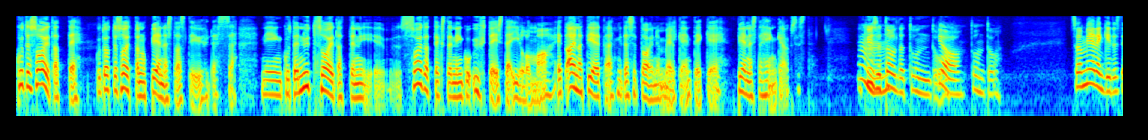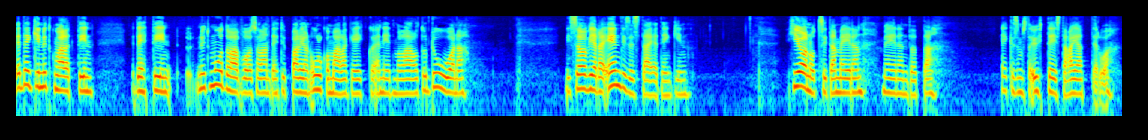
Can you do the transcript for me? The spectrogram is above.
kun te soitatte, kun te olette soittanut pienestä asti yhdessä, niin kun te nyt soitatte, niin soitatteko te niin kuin yhteistä ilmaa? Että aina tietää, mitä se toinen melkein tekee pienestä henkäyksestä. Mm. Kyllä se tuolta tuntuu. Joo, tuntuu. Se on mielenkiintoista, etenkin nyt kun me alettiin, me tehtiin, nyt muutama vuosi ollaan tehty paljon ulkomailla keikkoja niin, että me ollaan oltu duona. Niin se on vielä entisestään jotenkin hionut sitä meidän, meidän tota, ehkä semmoista yhteistä ajattelua –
